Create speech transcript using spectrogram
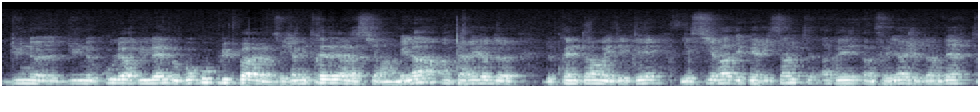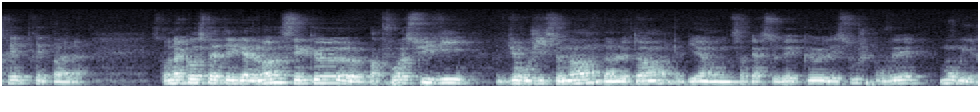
d'une couleur du limbe beaucoup plus pâle. C'est jamais très vert la syrah. Mais là, en période de printemps et d'été, les syrahs dépérissantes avaient un feuillage d'un vert très très pâle. Ce qu'on a constaté également, c'est que euh, parfois, suivi du rougissement dans le temps, eh on s'apercevait que les souches pouvaient mourir.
